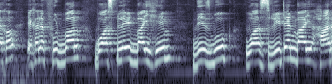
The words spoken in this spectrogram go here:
দেখো, এখানে football was played by him this book was written by her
